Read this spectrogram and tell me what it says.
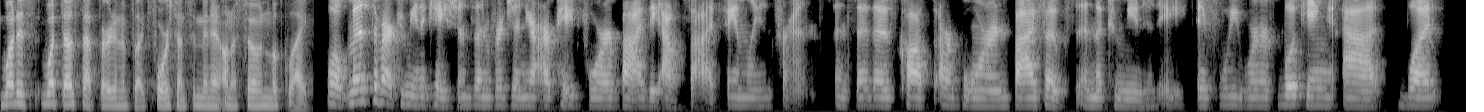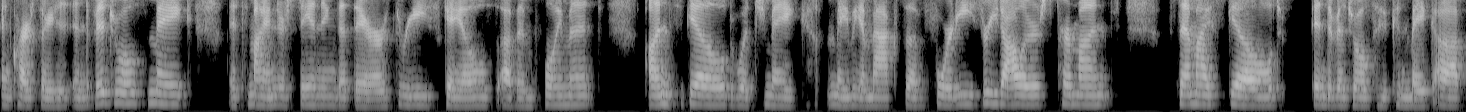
what is what does that burden of like four cents a minute on a phone look like well most of our communications in virginia are paid for by the outside family and friends and so those costs are borne by folks in the community if we were looking at what incarcerated individuals make. It's my understanding that there are three scales of employment unskilled, which make maybe a max of $43 per month, semi skilled, individuals who can make up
